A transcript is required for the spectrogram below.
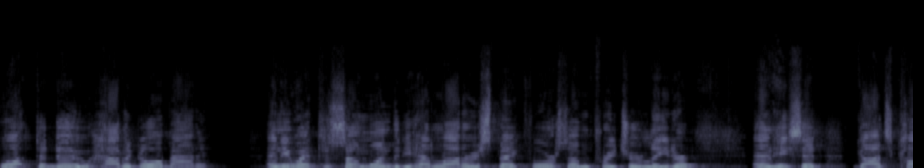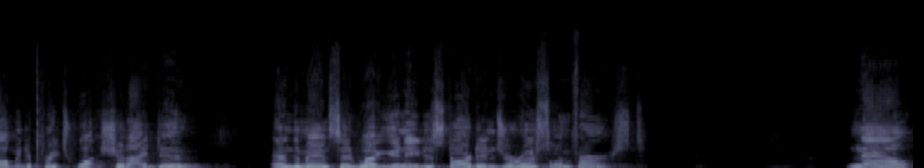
what to do, how to go about it. And he went to someone that he had a lot of respect for, some preacher, leader, and he said, God's called me to preach. What should I do? And the man said, Well, you need to start in Jerusalem first. Now,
